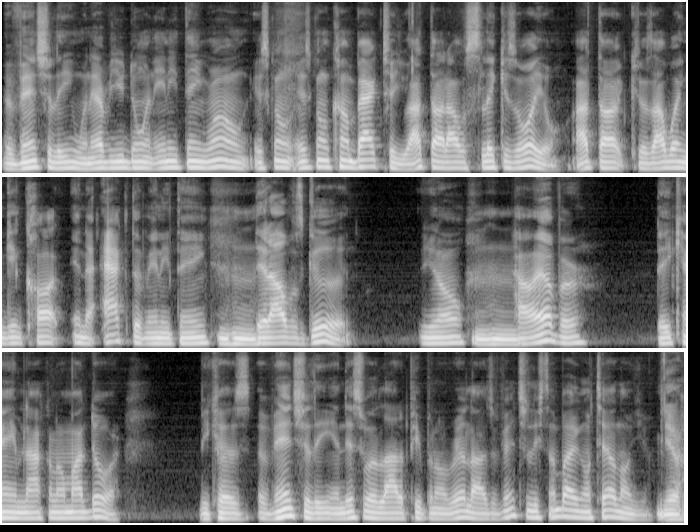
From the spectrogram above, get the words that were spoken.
eventually, whenever you're doing anything wrong, it's gonna it's gonna come back to you. I thought I was slick as oil. I thought because I wasn't getting caught in the act of anything Mm-hmm. that I was good. You know? However, they came knocking on my door. Because eventually, and this is what a lot of people don't realize, eventually somebody gonna tell on you. Yeah.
